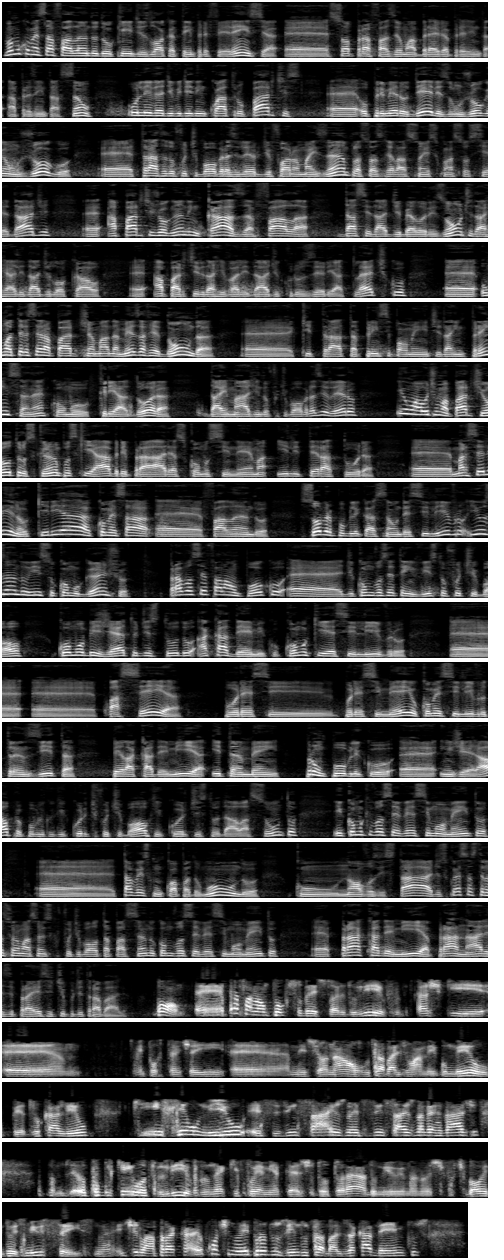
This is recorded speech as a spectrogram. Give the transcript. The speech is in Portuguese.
Vamos começar falando do Quem Desloca Tem Preferência. É, só para fazer uma breve apresenta apresentação, o livro é dividido em quatro partes. É, o primeiro deles, Um Jogo é um Jogo, é, trata do futebol brasileiro de forma mais ampla, suas relações com a sociedade. É, a parte Jogando em Casa fala da cidade de Belo Horizonte, da realidade local é, a partir da rivalidade Cruzeiro e Atlético. É, uma terceira parte chamada Mesa Redonda, é, que trata principalmente da imprensa, né, como criadora da imagem do futebol brasileiro. E uma última parte, outros campos, que abre para áreas como cinema e literatura. É, Marcelino, queria começar é, falando sobre a publicação desse livro e usando isso como gancho para você falar um pouco é, de como você tem visto o futebol como objeto de estudo acadêmico. Como que esse livro é, é, passeia por esse, por esse meio, como esse livro transita pela academia e também para um público é, em geral, para o público que curte futebol, que curte estudar o assunto, e como que você vê esse momento, é, talvez com Copa do Mundo, com novos estádios, com essas transformações que o futebol está passando, como você vê esse momento é, para a academia, para análise, para esse tipo de trabalho? Bom, é, para falar um pouco sobre a história do livro, acho que é, é importante aí é, mencionar o trabalho de um amigo meu, Pedro Calil, que reuniu esses ensaios. Né, esses ensaios, na verdade, eu publiquei outro livro, né, que foi a minha tese de doutorado, Mil e Noites de Futebol, em 2006. Né, e de lá para cá eu continuei produzindo trabalhos acadêmicos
